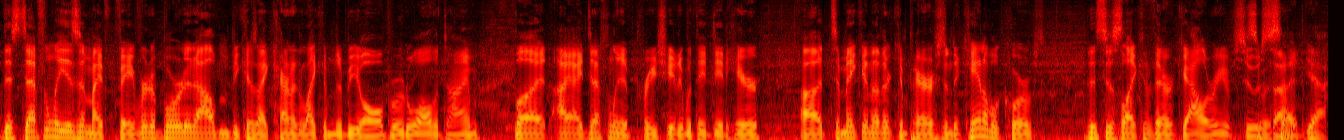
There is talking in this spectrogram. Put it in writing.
This definitely isn't my favorite aborted album because I kind of like them to be all brutal all the time, but I, I definitely appreciated what they did here. Uh, to make another comparison to Cannibal Corpse, this is like their gallery of suicide. Yeah,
